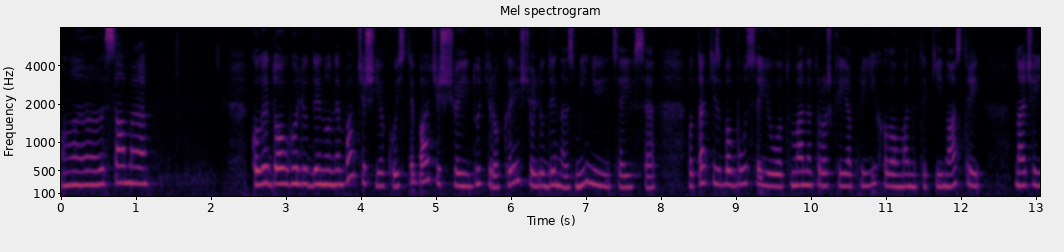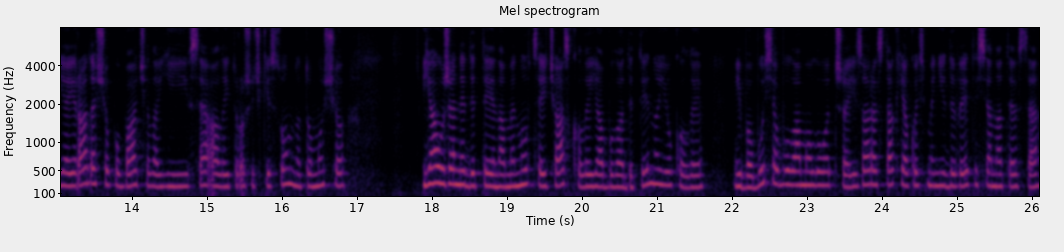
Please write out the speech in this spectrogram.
е, саме коли довго людину не бачиш якусь, ти бачиш, що йдуть роки, що людина змінюється і все. Отак і з бабусею. От у мене трошки я приїхала, у мене такий настрій, наче я і рада, що побачила її і все, але й трошечки сумно, тому що я вже не дитина. Минув цей час, коли я була дитиною, коли і бабуся була молодша. І зараз так якось мені дивитися на те все,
